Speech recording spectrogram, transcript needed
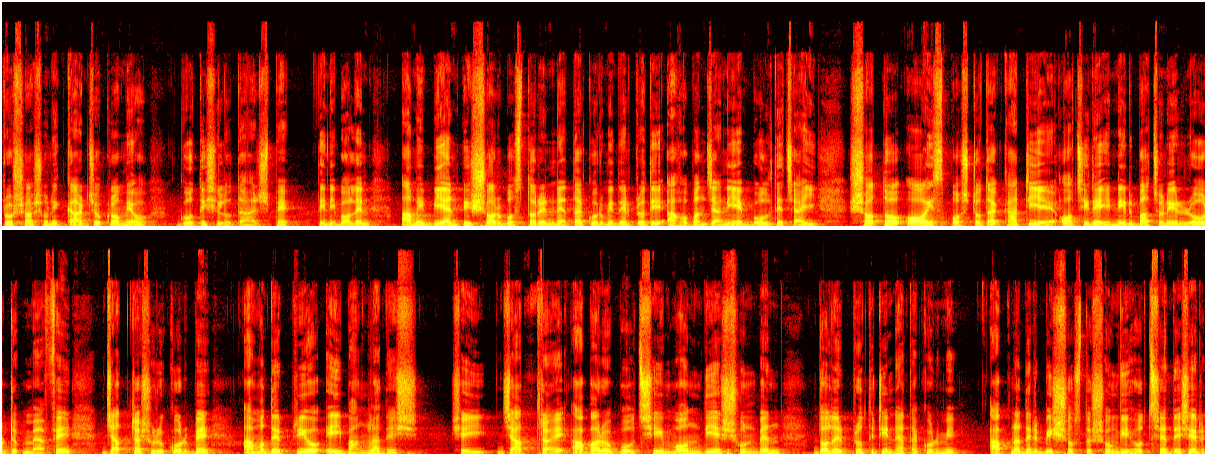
প্রশাসনিক কার্যক্রমেও গতিশীলতা আসবে। তিনি বলেন, আমি বিএনপির সর্বস্তরের নেতাকর্মীদের প্রতি আহ্বান জানিয়ে বলতে চাই, শত অস্পষ্টতা কাটিয়ে অচিরেই নির্বাচনী রোড ম্যাপে যাত্রা শুরু করবে আমাদের প্রিয় এই বাংলাদেশ। সেই যাত্রায় আবারও বলছি, মন দিয়ে শুনবেন দলের প্রতিটি নেতাকর্মী। আপনাদের বিশ্বস্ত সঙ্গী হচ্ছে দেশের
